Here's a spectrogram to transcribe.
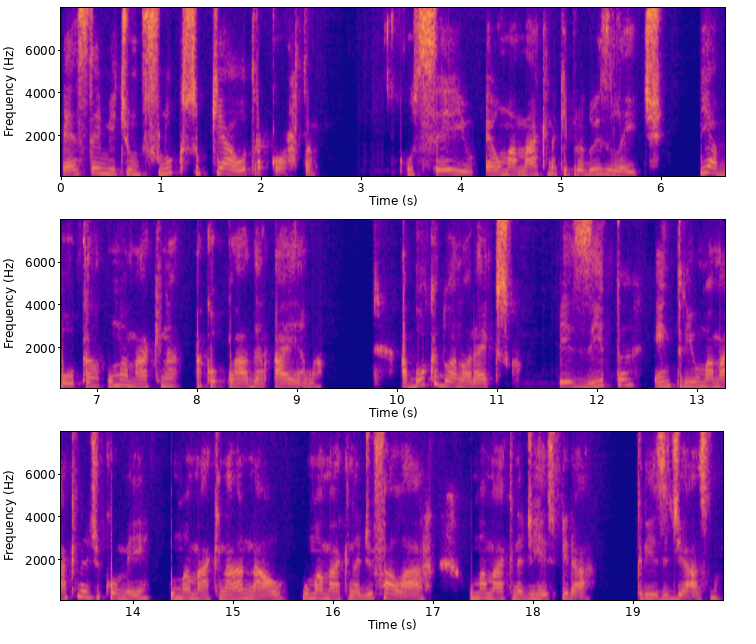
Esta emite um fluxo que a outra corta. O seio é uma máquina que produz leite e a boca uma máquina acoplada a ela. A boca do anoréxico hesita entre uma máquina de comer, uma máquina anal, uma máquina de falar, uma máquina de respirar. Crise de asma.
